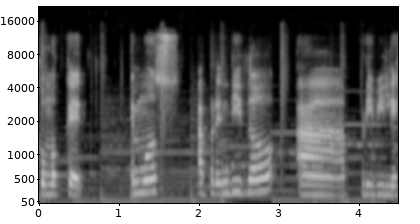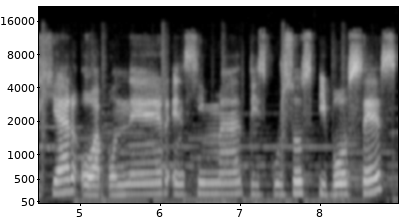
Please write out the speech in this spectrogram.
como que hemos aprendido a privilegiar o a poner encima discursos y voces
